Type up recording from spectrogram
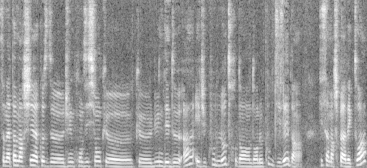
Ça n'a pas marché à cause d'une condition que, que l'une des deux a. Et du coup l'autre dans, dans le couple disait, ben, si ça marche pas avec toi,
